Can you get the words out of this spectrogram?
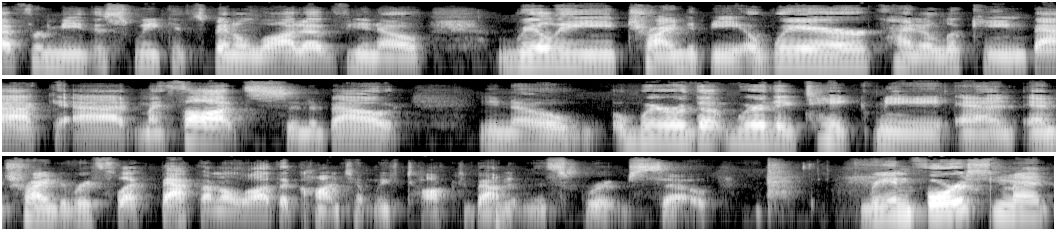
uh, for me this week it's been a lot of you know really trying to be aware, kind of looking back at my thoughts and about you know where the where they take me and and trying to reflect back on a lot of the content we've talked about in this group. So reinforcement.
